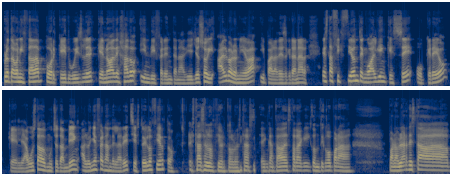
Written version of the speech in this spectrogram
protagonizada por Kate Winslet, que no ha dejado indiferente a nadie. Yo soy Álvaro Nieva y para desgranar esta ficción tengo a alguien que sé o creo que le ha gustado mucho también, Aloña Fernández Larechi. ¿Estoy en lo cierto? Estás en lo cierto, lo estás. Encantada de estar aquí contigo para, para hablar de esta.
